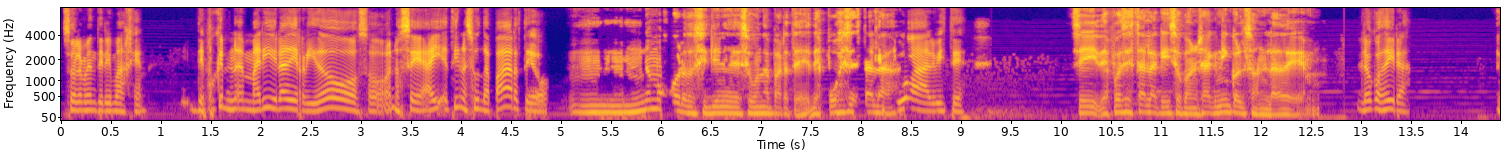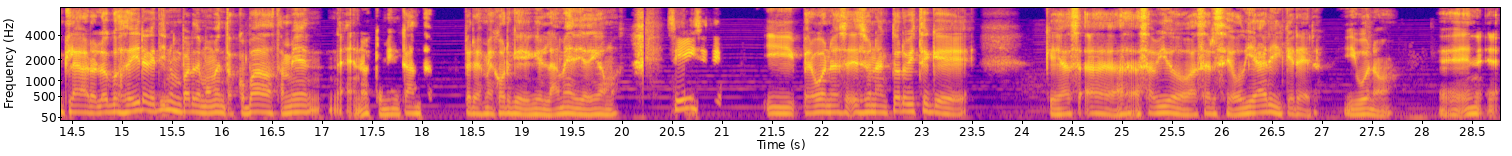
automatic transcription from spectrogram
Solamente la imagen. Después que marido y Larry 2, o no sé, hay, tiene una segunda parte, o Mm, no me acuerdo si tiene de segunda parte. Después está la. igual, ¿viste? Sí, después está la que hizo con Jack Nicholson, la de. Locos de ira. Claro, Locos de Ira, que tiene un par de momentos copados también. Eh, no es que me encanta, pero es mejor que, que la media, digamos. Sí, sí, sí. Y, pero bueno, es, es un actor, viste, que, que ha, ha- ha sabido hacerse odiar y querer. Y bueno, eh, en,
